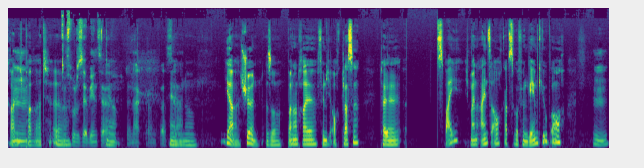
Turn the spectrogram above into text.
gerade mhm. nicht parat. Äh, das, wo du es erwähnst, ja, ja. der nagt irgendwas. Ja, ja, genau. Ja, schön. Also Burnout-Reihe finde ich auch klasse. Teil 2, äh, ich meine 1 auch, gab es sogar für den Gamecube auch. 3 mhm.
